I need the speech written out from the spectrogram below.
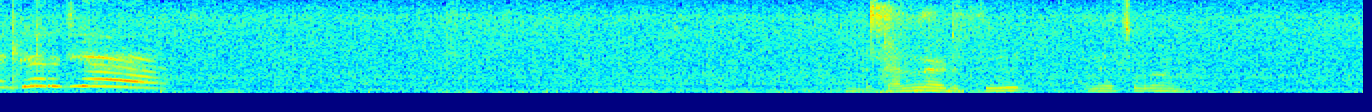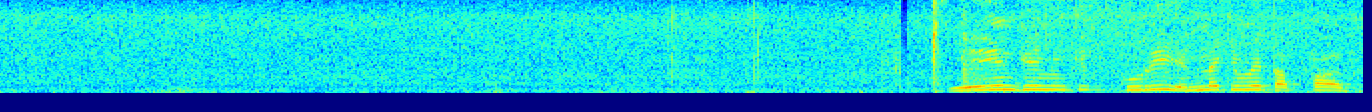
எங்க இருக்கிய இந்த கண்ணை எடுத்து இதை சொல்லணும். ஏன் கேமிங்க்கு குறி என்றைக்குமே தப்பாது.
